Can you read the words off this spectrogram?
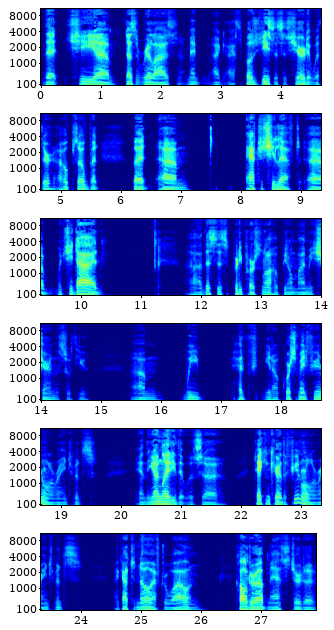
that she uh, doesn't realize. Maybe I, I, suppose Jesus has shared it with her. I hope so. But but um, after she left, uh, when she died, uh, this is pretty personal. I hope you don't mind me sharing this with you. Um, we had, you know, of course, made funeral arrangements, and the young lady that was uh, taking care of the funeral arrangements, I got to know after a while, and called her up and asked her to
